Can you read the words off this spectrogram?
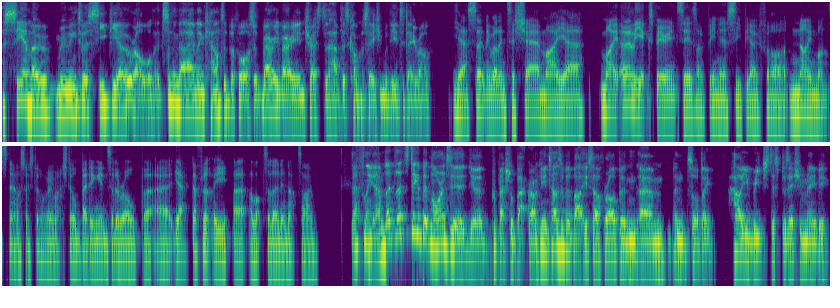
a CMO moving to a CPO role. It's something that I haven't encountered before. So, very, very interested to have this conversation with you today, Rob. Yeah, certainly willing to share my uh, my early experiences. I've been a CPO for nine months now, so still very much still bedding into the role. But uh, yeah, definitely uh, a lot to learn in that time. Definitely. Um, let, us dig a bit more into your professional background. Can you tell us a bit about yourself, Rob, and um, and sort of like how you reached this position, maybe?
